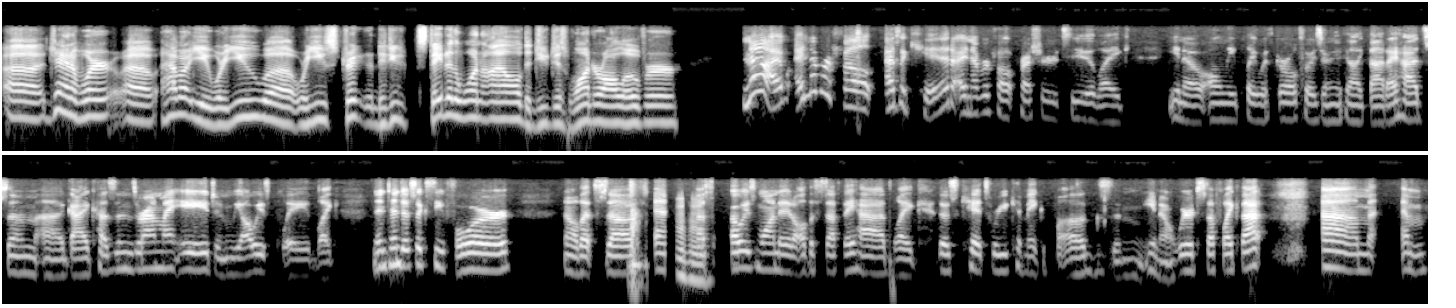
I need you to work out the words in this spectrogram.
Uh, Jana, where? Uh, how about you? Were you uh, were you strict? Did you stay to the one aisle? Did you just wander all over? No, I, I never felt as a kid. I never felt pressure to like, you know, only play with girl toys or anything like that. I had some uh, guy cousins around my age, and we always played like Nintendo 64 and all that stuff. And Mhm. uh, so I always wanted all the stuff they had, like those kits where you can make bugs and you know weird stuff like that. Um, and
